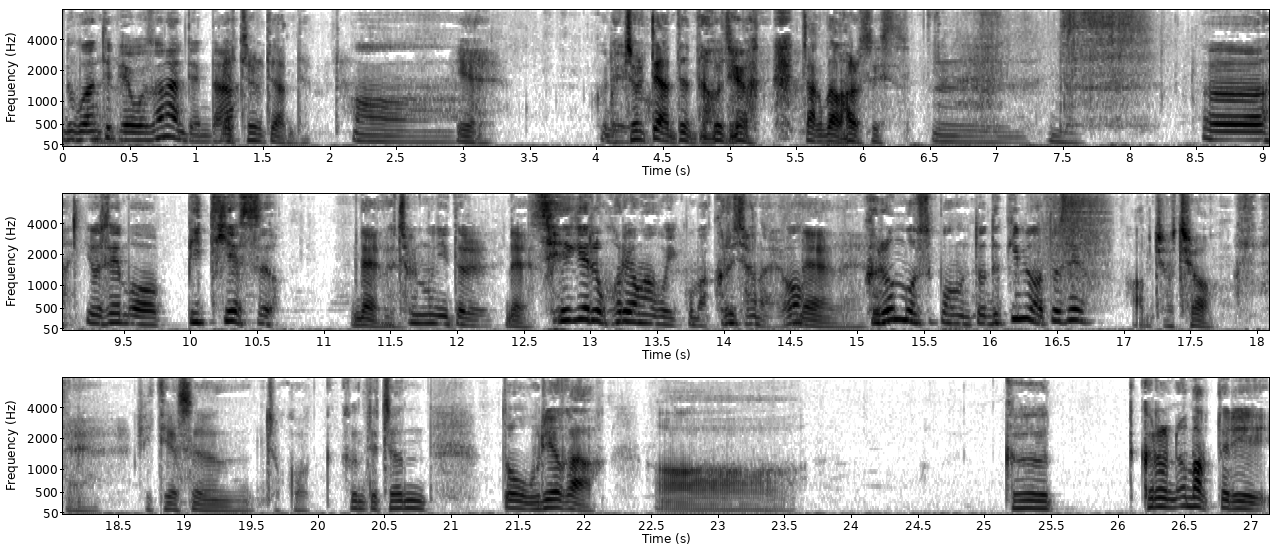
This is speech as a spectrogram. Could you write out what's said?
누구한테 배워서는 안 된다. 예, 절대 안 됩니다. 어, 예. 뭐. 절대 안 된다고 제가 장담할 수 있습니다. 음. 어, 요새 뭐 BTS 네. 네. 젊은이들 네. 세계를 호령하고 있고 막 그렇잖아요. 네, 네. 그런 모습 보면 또 느낌이 어떠세요? 아, 좋죠. 네. BTS는 좋고. 그런데 전 또 우려가, 어, 그, 그런 음악들이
